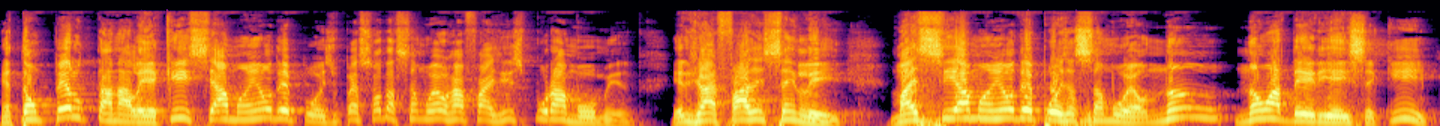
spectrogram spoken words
Então, pelo que está na lei aqui, se amanhã ou depois, o pessoal da Samuel já faz isso por amor mesmo. Eles já fazem sem lei. Mas se amanhã ou depois a Samuel não, não aderir a isso aqui,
